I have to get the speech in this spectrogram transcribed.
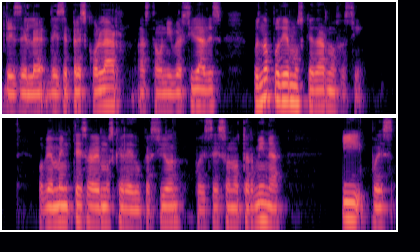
desde, desde preescolar hasta universidades, pues no podíamos quedarnos así. Obviamente sabemos que la educación, pues eso no termina. Y pues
